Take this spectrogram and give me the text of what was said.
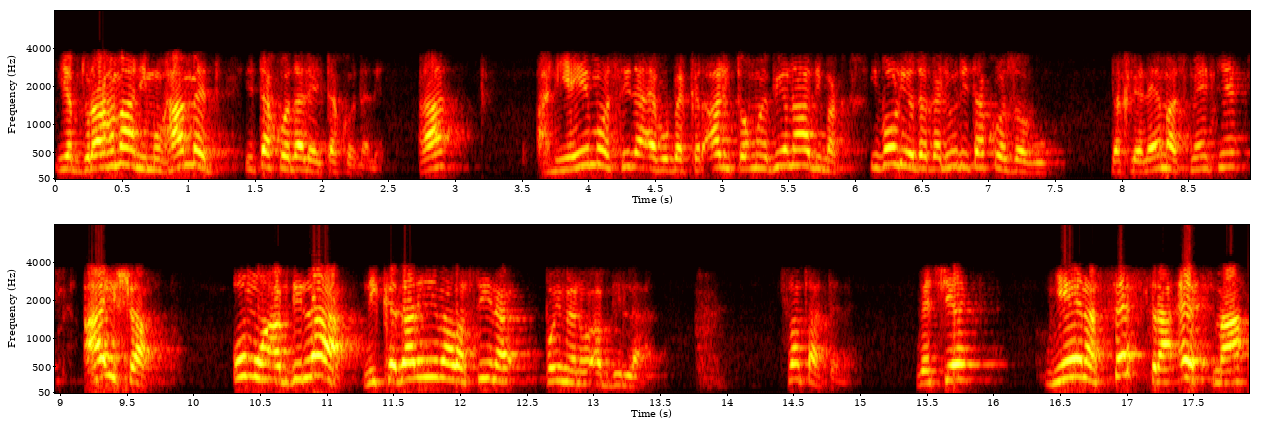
I Abdurrahman i Muhammed i tako dalje i tako dalje. A? A nije imao sina Ebu Bekr, ali to mu je bio nadimak. I volio da ga ljudi tako zovu. Dakle, nema smetnje. Ajša, umu Abdillah, nikada nije imala sina po imenu Abdillah. Svatate me. Već je njena sestra Esma,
